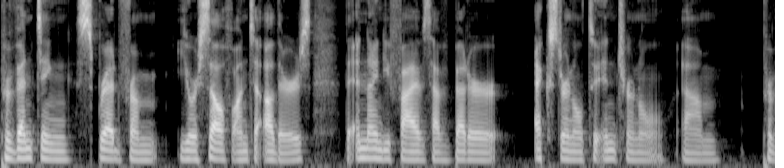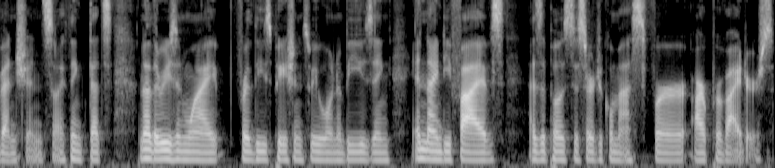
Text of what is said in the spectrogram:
preventing spread from yourself onto others. The N95s have better external to internal um, prevention. So I think that's another reason why for these patients we want to be using N95s as opposed to surgical masks for our providers.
